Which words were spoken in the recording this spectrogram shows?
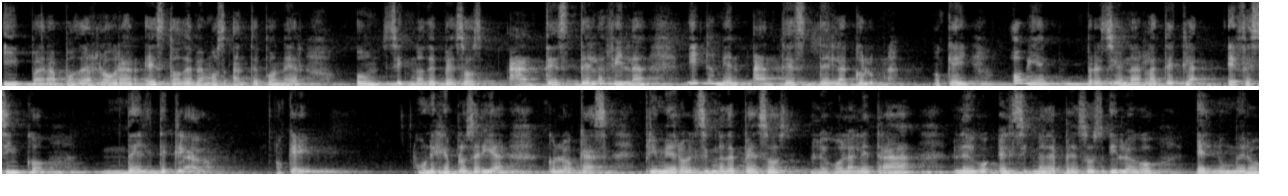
y para poder lograr esto debemos anteponer un signo de pesos antes de la fila y también antes de la columna, ¿ok? O bien presionar la tecla F5 del teclado, ¿ok? Un ejemplo sería, colocas primero el signo de pesos, luego la letra A, luego el signo de pesos y luego el número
